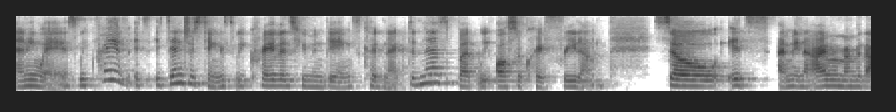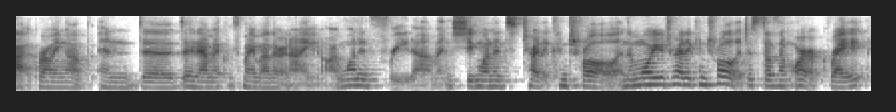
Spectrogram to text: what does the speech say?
anyways. We crave. It's it's interesting because we crave as human beings connectedness, but we also crave freedom. So it's. I mean, I remember that growing up and the dynamic with my mother and I. You know, I wanted freedom, and she wanted to try to control. And the more you try to control, it just doesn't work, right?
